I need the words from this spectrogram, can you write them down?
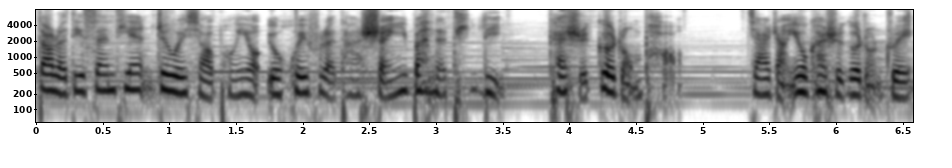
到了第三天，这位小朋友又恢复了他神一般的体力，开始各种跑，家长又开始各种追，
